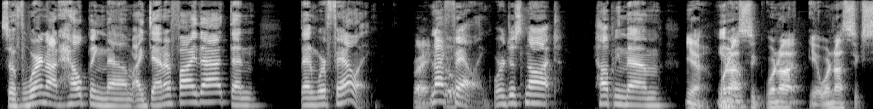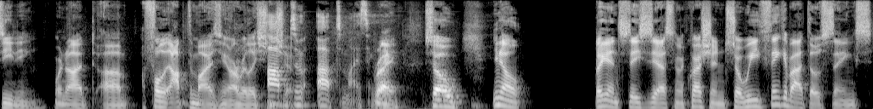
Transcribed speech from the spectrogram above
So if we're not helping them identify that, then then we're failing. Right. Not So- failing. We're just not helping them Yeah, we're know. not. su- We're not. Yeah, we're not succeeding. We're not um, fully optimizing our relationship. optim- optimizing. Right. So, you know, again, Stacey's asking the question. So we think about those things.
